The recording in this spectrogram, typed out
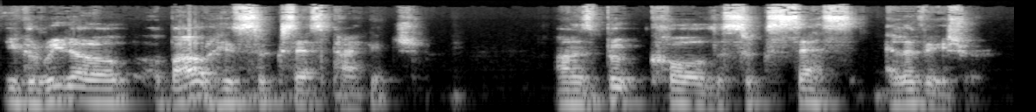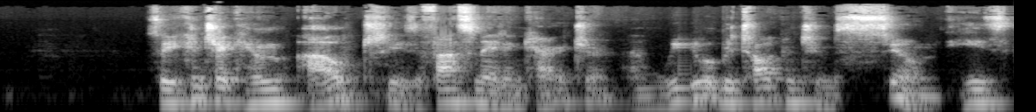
you can read out about his success package on his book called The Success Elevator. So you can check him out. He's a fascinating character, and we will be talking to him soon. He's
